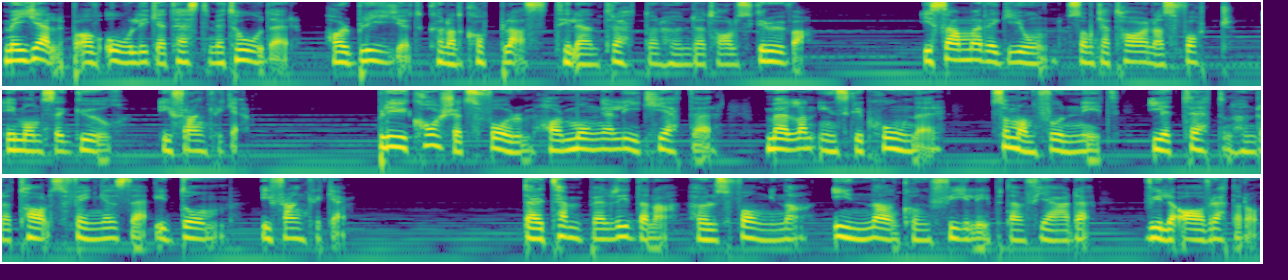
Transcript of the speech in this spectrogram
Med hjälp av olika testmetoder har blyet kunnat kopplas till en 1300-talsgruva. I samma region som katarernas fort i Montsegur i Frankrike. Blykorsets form har många likheter mellan inskriptioner som man funnit i ett 1300-tals fängelse i Dom i Frankrike. Där tempelriddarna hölls fångna innan kung Filip den fjärde ville avrätta dem.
